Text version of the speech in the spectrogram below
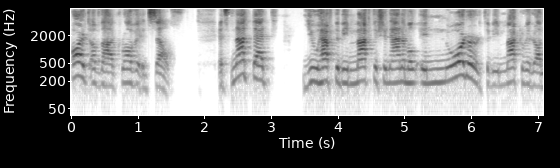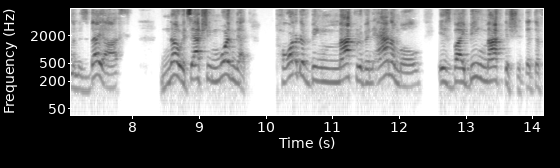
part of the hakrava itself. It's not that you have to be makdish an animal in order to be makriv on the mizbeach. No, it's actually more than that. Part of being makriv an animal is by being makdish it. That the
